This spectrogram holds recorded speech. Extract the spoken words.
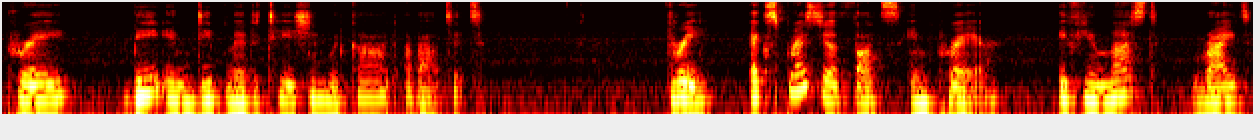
pray, be in deep meditation with God about it. 3. Express your thoughts in prayer. If you must, write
